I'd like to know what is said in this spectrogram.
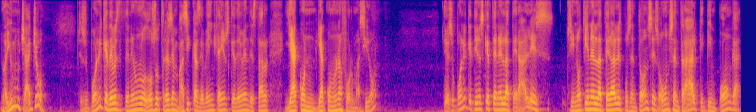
No hay un muchacho. Se supone que debes de tener uno, dos o tres en básicas de 20 años que deben de estar ya con, ya con una formación. Se supone que tienes que tener laterales. Si no tienes laterales, pues entonces, o un central que, que imponga,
